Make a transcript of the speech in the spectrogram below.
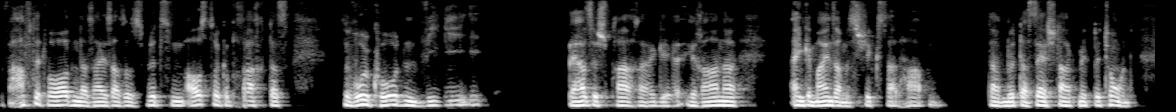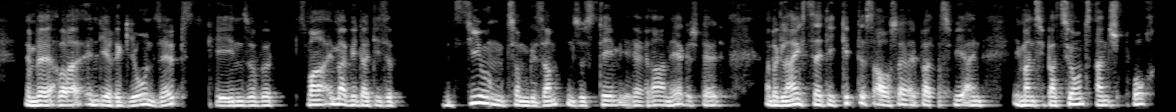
verhaftet worden. Das heißt also, es wird zum Ausdruck gebracht, dass sowohl Kurden wie persischsprachige Iraner ein gemeinsames Schicksal haben. Da wird das sehr stark mit betont. Wenn wir aber in die Region selbst gehen, so wird zwar immer wieder diese Beziehungen zum gesamten System Iran hergestellt. Aber gleichzeitig gibt es auch so etwas wie ein Emanzipationsanspruch,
